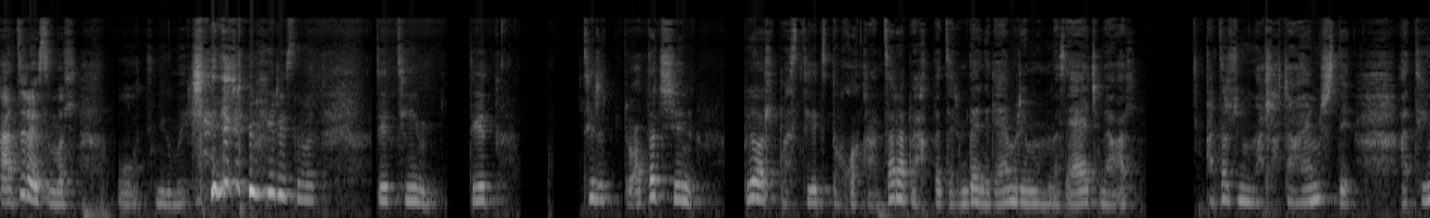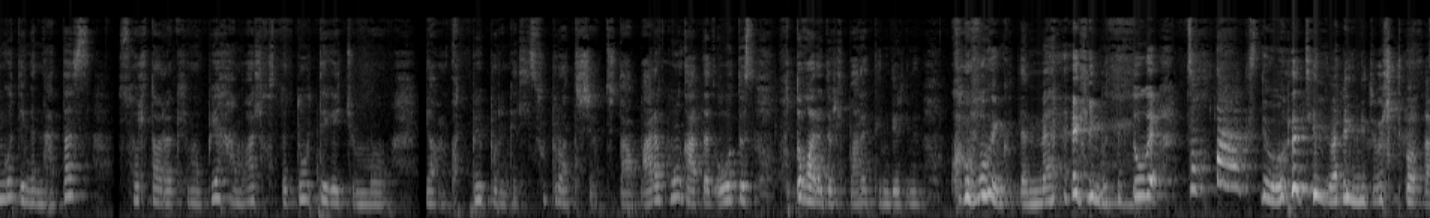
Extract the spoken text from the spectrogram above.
ганцаар байсан бол оо тэнийг юм ааш гэхэрсэн бол тэгээд тийм. Тэгээд тэр одоо жишээ нь би бол бас тэгээд тоххой ганцаараа байхдаа заримдаа ингээд амар юм юмнаас айж маягаал ганцаар юм алхах чам амар штэ а тэгэнгүүт ингээд надаас сул дорой гэх юм уу? Би хамгаалах хэвээр дүүтэйгээ ч юм уу? Явгот би бүр ингээд супер отор шиг явж та. Бараг хүн гадаад өөдөөс хутга гараад ирэл бараг тэн дээр нэг кову ингээд мэг ингээд дүүгээ цухтаа гэснээр өөрөө тэнд бараг ингэж үлдэх байгаа.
